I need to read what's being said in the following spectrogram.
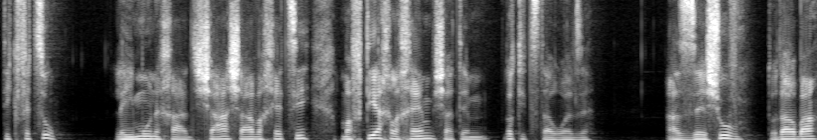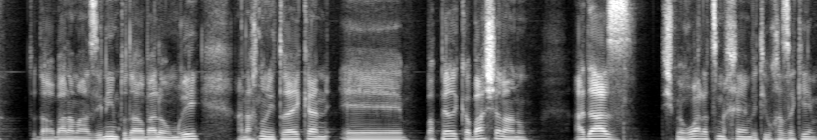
תקפצו לאימון אחד, שעה, שעה וחצי, מבטיח לכם שאתם לא תצטערו על זה. אז אה, שוב, תודה רבה. תודה רבה למאזינים, תודה רבה לעומרי. אנחנו נתראה כאן אה, בפרק הבא שלנו. עד אז, תשמרו על עצמכם ותהיו חזקים.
